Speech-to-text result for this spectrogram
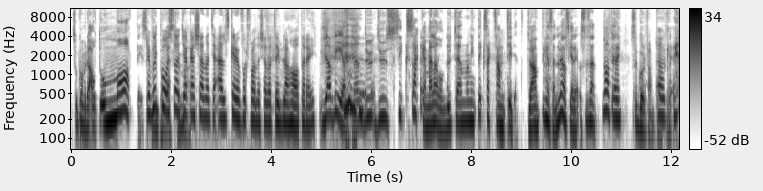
så kommer du automatiskt Jag bli vill på påstå att jag kan känna att jag älskar dig och fortfarande känna att jag ibland hatar dig. Jag vet, men du, du zigzaggar mellan dem. Du känner dem inte exakt samtidigt. Du är antingen såhär, nu älskar jag dig, och sen, nu hatar jag dig, så går du fram till Okej.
